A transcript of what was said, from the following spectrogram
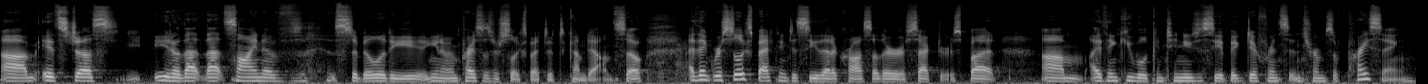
um, it's just you know that that sign of stability. You know, and prices are still expected to come down. So, I think we're still expecting to see that across other sectors, but. Um, I think you will continue to see a big difference in terms of pricing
